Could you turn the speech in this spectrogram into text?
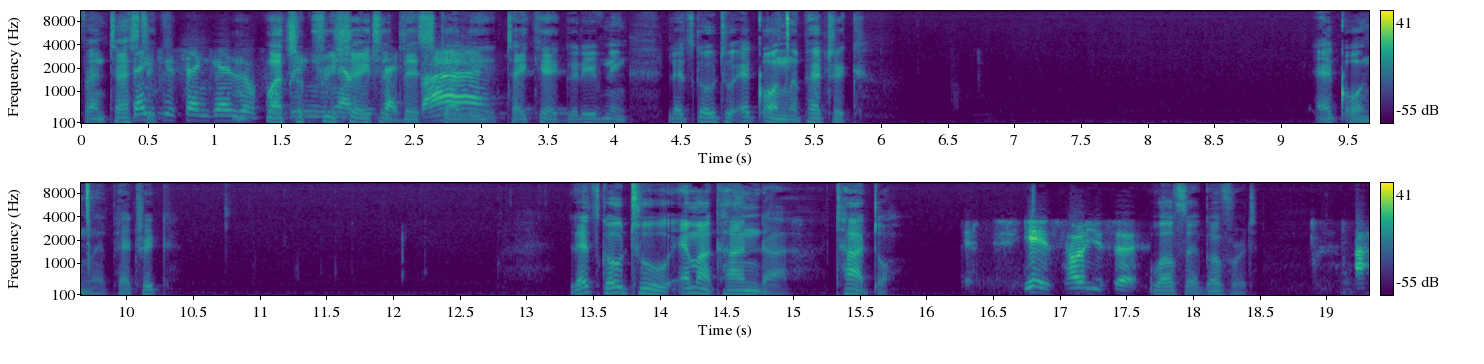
Fantastic. Thank you, Sengezo, for Much appreciated Sachs. there, Bye. Scully. Take care. Good evening. Let's go to Ekonce, Patrick. Ekonce, Patrick. Let's go to Emakanda, Tato. Yes, how are you, sir? Well, sir, go for it. I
